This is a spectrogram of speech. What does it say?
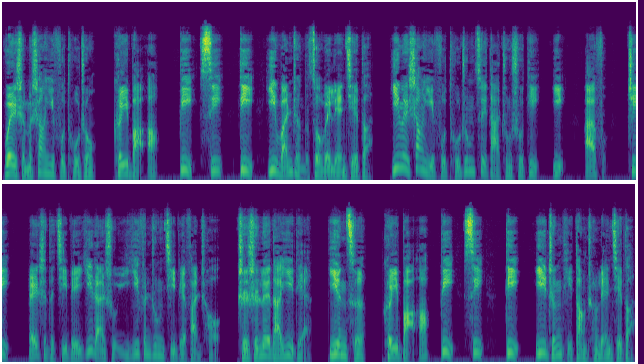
为什么上一幅图中可以把 R、B、C、D、E 完整的作为连接段？因为上一幅图中最大中枢 D、E、F、G、H 的级别依然属于一分钟级别范畴，只是略大一点，因此可以把 R、B、C、D、E 整体当成连接段，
